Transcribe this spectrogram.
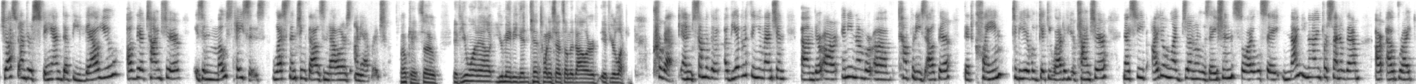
Just understand that the value of that timeshare is in most cases less than $2,000 on average. Okay. So if you want out, you're maybe getting 10, 20 cents on the dollar if you're lucky. Correct. And some of the uh, the other thing you mentioned, um, there are any number of companies out there that claim to be able to get you out of your timeshare. Now, Steve, I don't like generalizations, so I will say 99% of them are outright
